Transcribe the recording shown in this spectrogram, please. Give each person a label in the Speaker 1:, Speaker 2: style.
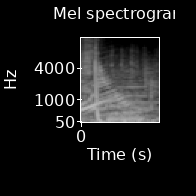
Speaker 1: Okie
